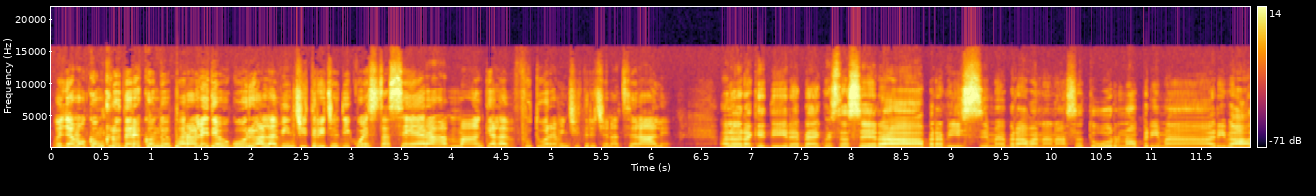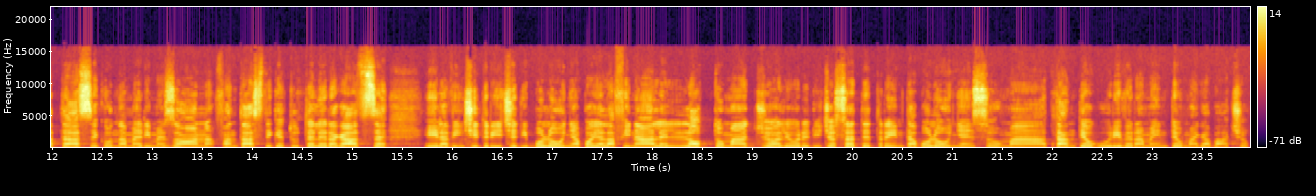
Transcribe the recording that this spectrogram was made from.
Vogliamo concludere con due parole di augurio alla vincitrice di questa sera, ma anche alla futura vincitrice nazionale. Allora che dire, beh questa sera bravissime, brava Nana Saturno, prima arrivata, seconda Mary Maison, fantastiche tutte le ragazze e la vincitrice di Bologna poi alla finale l'8 maggio alle ore 17.30 a Bologna, insomma tanti auguri, veramente un mega bacio.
